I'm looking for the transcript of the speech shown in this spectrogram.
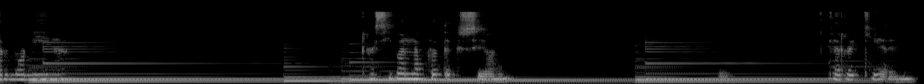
armonía. Reciban la protección que requieren.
